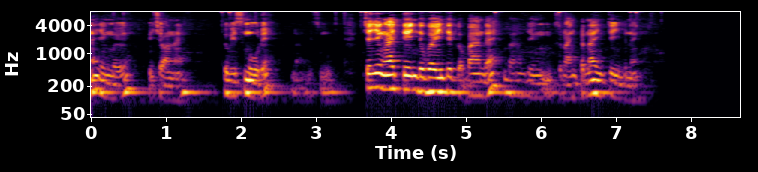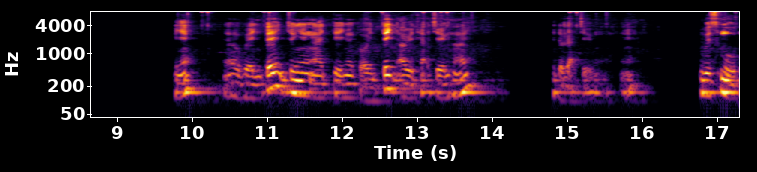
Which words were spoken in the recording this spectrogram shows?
ណាយើងមើលពីចន់ណាគឺវា smooth ទេ បាទវា smooth ចឹងយើងអាចទាញទៅវែងទៀតក៏បានដែរបាទយើងស្រឡាញ់ប៉ុណ្ណាយើងទាញប៉ុណ្ណឹងឃើញទេវែងពេកអញ្ចឹងយើងអាចទាញមកក្រោយបន្តិចឲ្យវាធាក់ជើងហើយវាតម្លាក់ជើងណាវា smooth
